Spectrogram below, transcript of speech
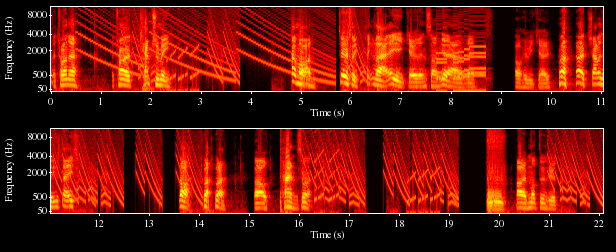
They're trying to, they're trying to capture me. Come on. Seriously, take that. There you go then, son. Get out of there. Oh, here we go. Challenging stage. Oh, ah. oh, pants, wasn't it? I'm not doing too good.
